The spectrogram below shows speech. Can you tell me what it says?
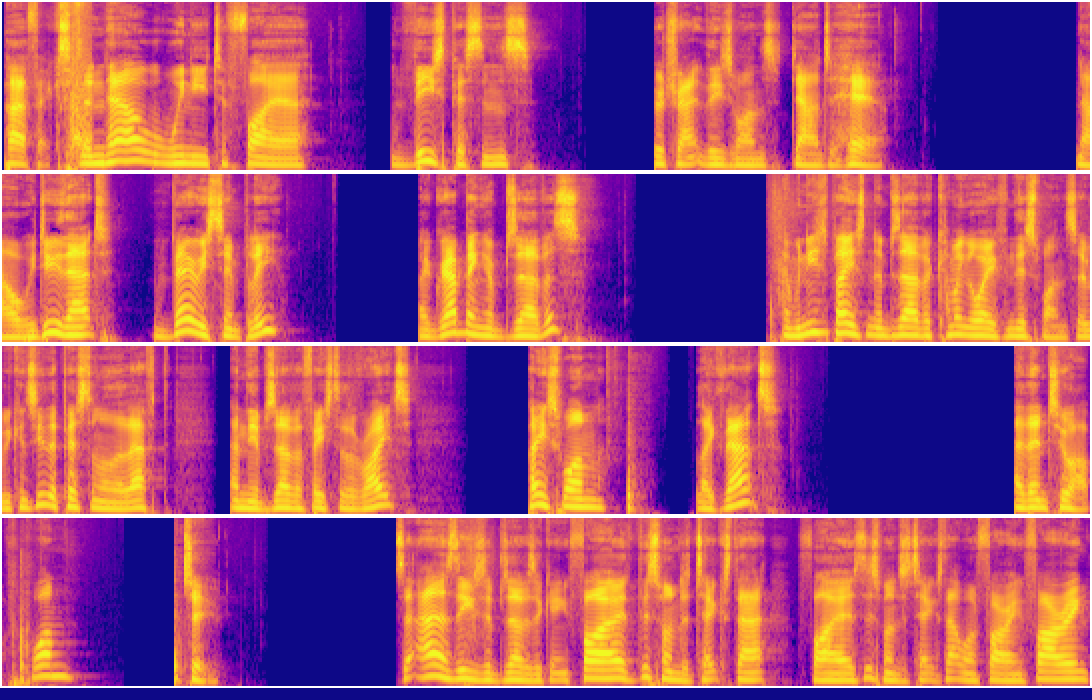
Perfect. So now we need to fire these pistons to retract these ones down to here. Now we do that very simply by grabbing observers. And we need to place an observer coming away from this one. So we can see the piston on the left and the observer face to the right. Place one like that. And then two up. One, two. So as these observers are getting fired, this one detects that, fires, this one detects that one firing, firing.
